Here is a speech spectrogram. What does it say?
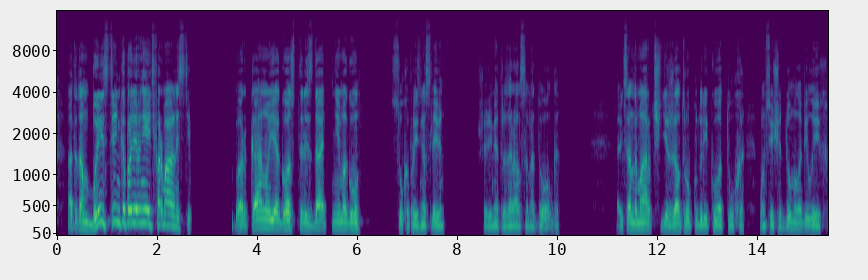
— А ты там быстренько проверни эти формальности. — Баркану я госпиталь сдать не могу, — сухо произнес Левин. Шеремет разорался надолго. Александр Маркович держал трубку далеко от уха. Он все еще думал о белых.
